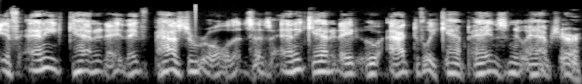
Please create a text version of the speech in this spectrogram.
if any candidate, they've passed a rule that says any candidate who actively campaigns in New Hampshire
